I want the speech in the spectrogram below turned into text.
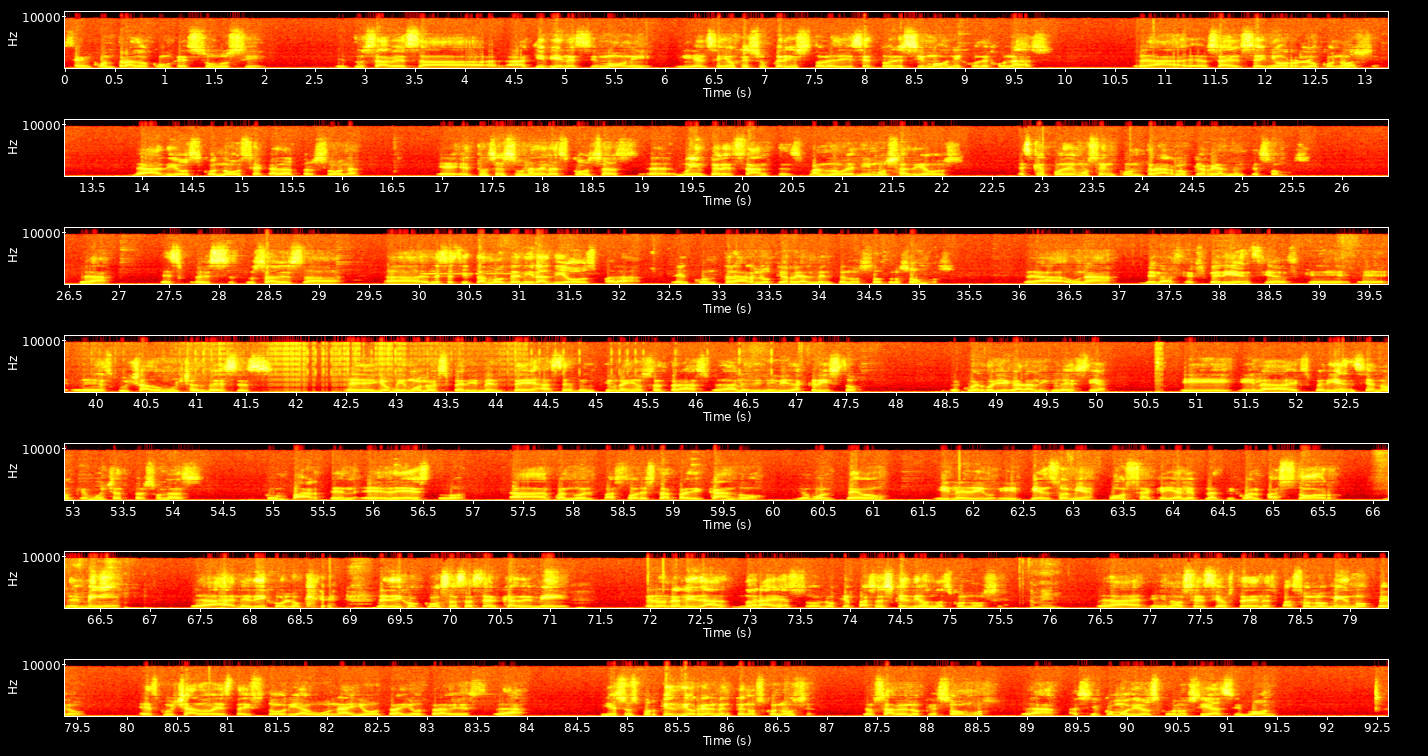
se ha encontrado con Jesús y, tú sabes, aquí viene Simón y, el Señor Jesucristo le dice, tú eres Simón, hijo de Jonás. O sea, el Señor lo conoce. Dios conoce a cada persona. Eh, entonces, una de las cosas eh, muy interesantes cuando venimos a Dios es que podemos encontrar lo que realmente somos. ¿verdad? es, tú sabes, necesitamos venir a Dios para encontrar lo que realmente nosotros somos. Una de las experiencias que eh, he escuchado muchas veces, eh, yo mismo lo experimenté hace 21 años atrás, le di mi vida a Cristo, recuerdo llegar a la iglesia y, la experiencia ¿no? que muchas personas comparten eh, de esto. Ah, cuando el pastor está predicando, yo volteo y le digo, y pienso en mi esposa, que ella le platicó al pastor de mí, le dijo lo que, le dijo cosas acerca de mí, pero en realidad no era eso, lo que pasa es que Dios nos conoce. Amén. ¿verdad? Y no sé si a ustedes les pasó lo mismo, pero he escuchado esta historia una y otra y otra vez, ¿verdad? Y eso es porque Dios realmente nos conoce. Dios sabe lo que somos, ¿verdad? Así como Dios conocía a Simón,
